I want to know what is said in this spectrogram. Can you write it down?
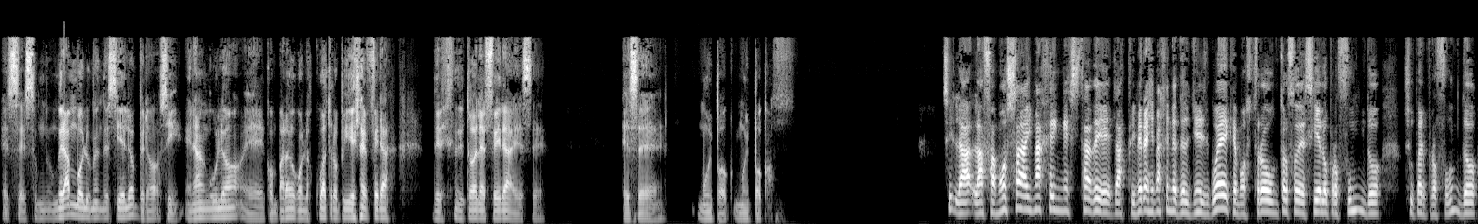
es, un, gran volumen de cielo, pero sí, en ángulo, eh, comparado con los cuatro pi de la esfera, de, toda la esfera, es, es muy poco, muy poco. Sí, la, famosa imagen esta de las primeras imágenes del James Webb que mostró un trozo de cielo profundo, súper profundo,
